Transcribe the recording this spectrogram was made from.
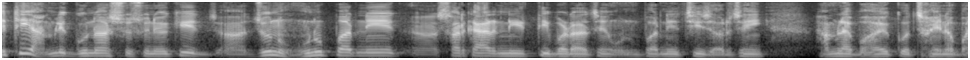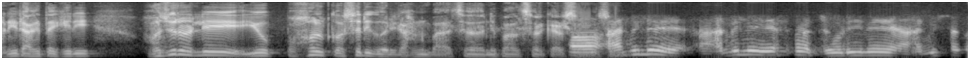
यति हामीले गुनासो सुन्यौँ कि जुन हुनुपर्ने सरकार नीतिबाट चाहिँ हुनुपर्ने चिजहरू चाहिँ हामीलाई भएको छैन भनिराख्दाखेरि हजुरहरूले यो पहल कसरी गरिराख्नु भएको छ नेपाल सरकार हामीले हामीले यसमा जोडिने हामीसँग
